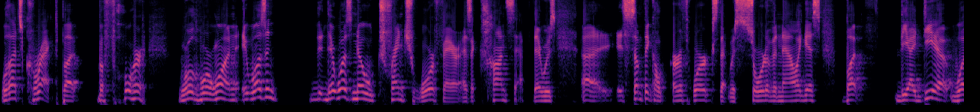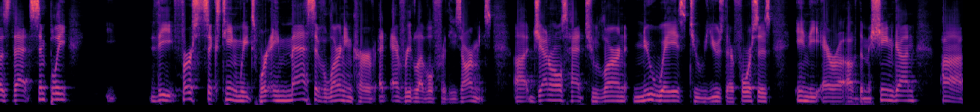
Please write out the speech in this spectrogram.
Well, that's correct, but before World War One, it wasn't there was no trench warfare as a concept. There was uh, something called earthworks that was sort of analogous, but the idea was that simply the first 16 weeks were a massive learning curve at every level for these armies. Uh, generals had to learn new ways to use their forces in the era of the machine gun. Uh,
